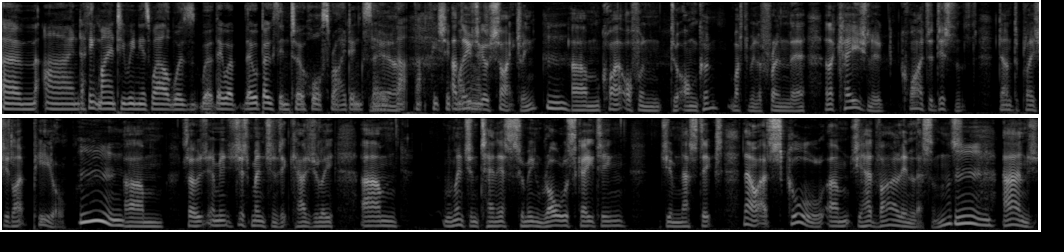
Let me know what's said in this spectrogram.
Um, and I think my auntie Renee as well was they were they were both into horse riding, so Yeah. that that featured. And they used to go cycling, um, quite often to Onchan, must have been a friend there, and occasionally quite a distance down to places like Peel. Mm. Um, so, I mean, it just mentions it casually. Um, we mentioned tennis, swimming, roller skating, gymnastics. Now, at school, um, she had violin lessons, and sh-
